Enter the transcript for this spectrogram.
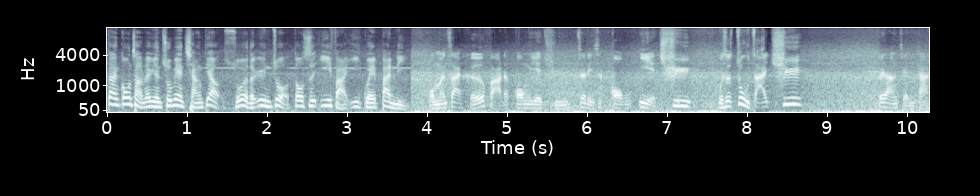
但工厂人员出面强调，所有的运作都是依法依规办理。我们在合法的工业区，这里是工业区，不是住宅区，非常简单，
